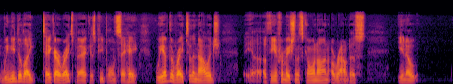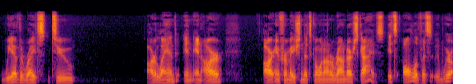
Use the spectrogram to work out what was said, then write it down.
we need to like take our rights back as people and say, hey, we have the right to the knowledge Uh, of the information that's going on around us. You know, we have the rights to our land and, and our our information that's going on around our skies. It's all of us. We're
